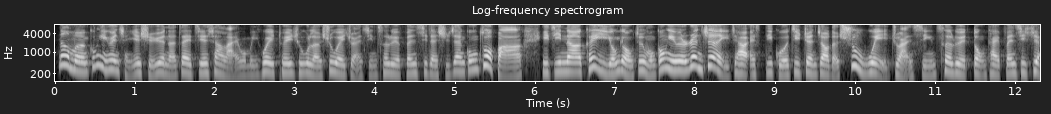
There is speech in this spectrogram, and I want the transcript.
那我们工研院产业学院呢，在接下来我们也会推出了数位转型策略分析的实战工作坊，以及呢可以拥有就是我们工研院的认证，以及还有 SD 国际证照的数位转型策略动态分析师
